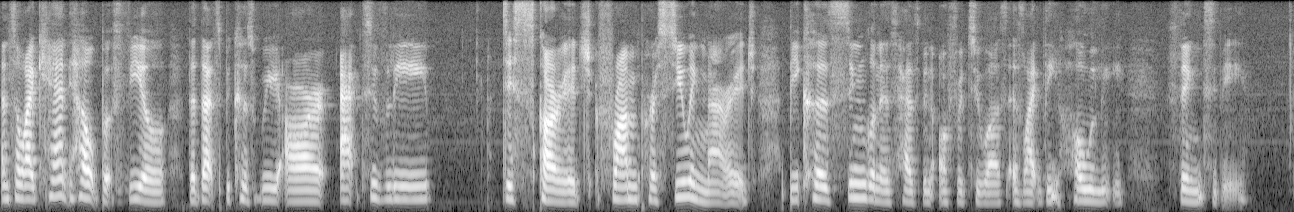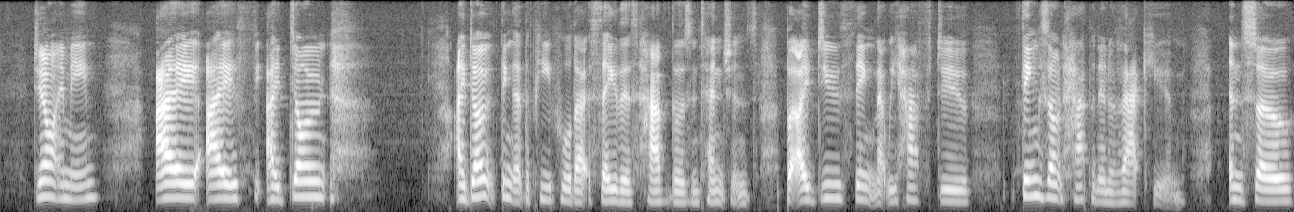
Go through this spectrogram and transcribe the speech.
And so I can't help but feel that that's because we are actively discouraged from pursuing marriage because singleness has been offered to us as like the holy thing to be. Do you know what I mean? I I I don't I don't think that the people that say this have those intentions, but I do think that we have to things don't happen in a vacuum. And so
